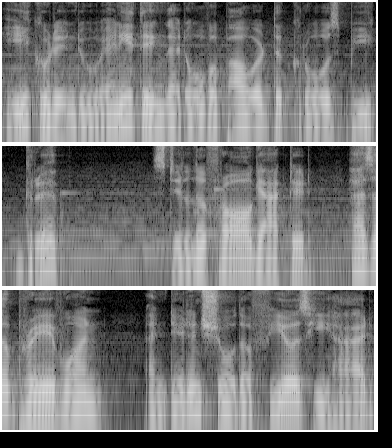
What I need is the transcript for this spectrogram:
He couldn't do anything that overpowered the crow's beak grip. Still, the frog acted as a brave one and didn't show the fears he had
